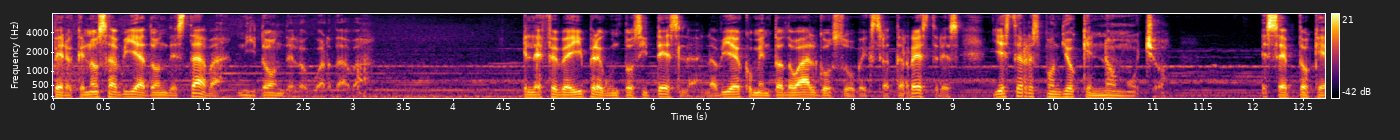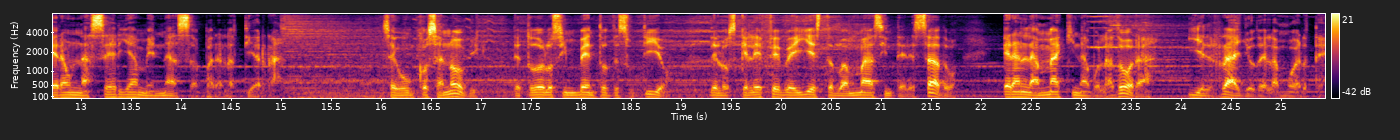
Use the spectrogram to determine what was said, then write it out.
pero que no sabía dónde estaba ni dónde lo guardaba. El FBI preguntó si Tesla le había comentado algo sobre extraterrestres y este respondió que no mucho, excepto que era una seria amenaza para la Tierra. Según Kosanovic, de todos los inventos de su tío, de los que el FBI estaba más interesado eran la máquina voladora y el rayo de la muerte.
